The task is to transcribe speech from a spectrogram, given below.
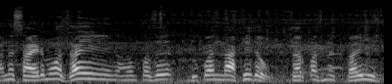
અને સાઈડમાં જઈને પછી દુકાન નાખી દઉં, સરપંચને કહીશ.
